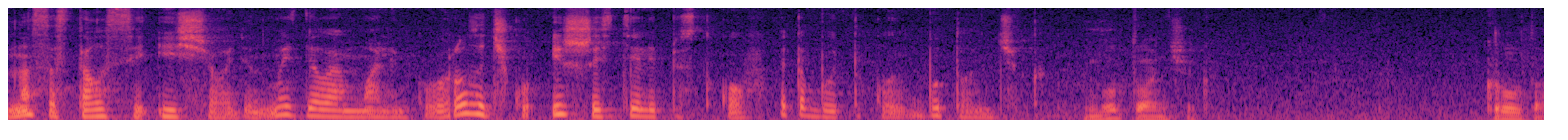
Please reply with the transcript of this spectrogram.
у нас остался еще один. Мы сделаем маленькую розочку из шести лепестков. Это будет такой бутончик. Бутончик. Круто.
